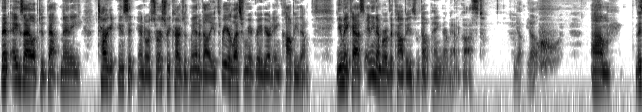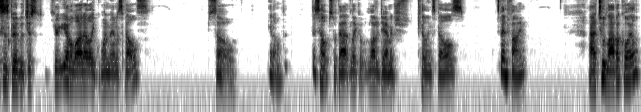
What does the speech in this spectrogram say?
Then exile up to that many target instant and or sorcery cards with mana value three or less from your graveyard and copy them. You may cast any number of the copies without paying their mana cost. yep. Yep. Um, this is good with just you you have a lot of like one mana spells, so you know th- this helps with that. Like a lot of damage killing spells. It's been fine. Uh, two lava coil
